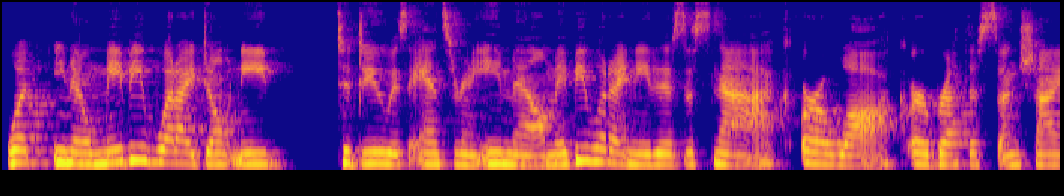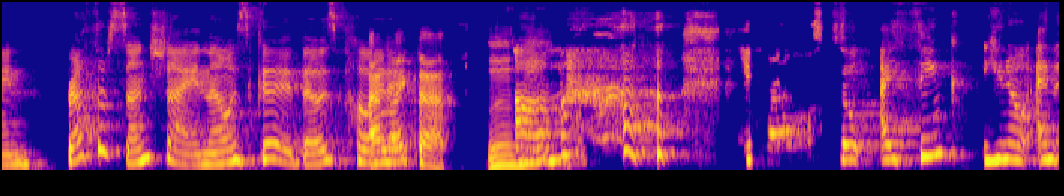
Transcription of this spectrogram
What, you know, maybe what I don't need to do is answer an email. Maybe what I need is a snack or a walk or a breath of sunshine. Breath of sunshine. That was good. That was poetic. I like that. Mm-hmm. Um, you know, So I think, you know, and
